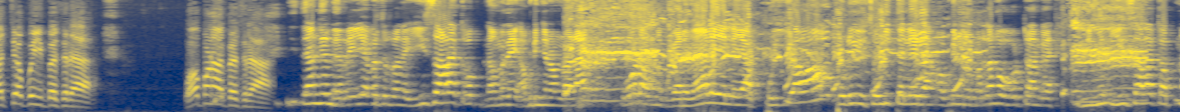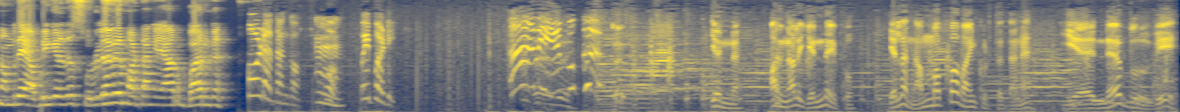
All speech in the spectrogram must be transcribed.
பச்சை போய் பேசுற? ஓபனா பேசுற இதாங்க நிறைய பேர் சொல்றாங்க ஈசால கப் நமதே அப்படின்னு சொன்னோம்னா ஓட அவனுக்கு வேற வேலையே இல்லையா? பொய்யா பொடி சொல்லி தள்ளிடா அப்படிங்கிற மாதிரி தாங்க ஓட்டுறாங்க. இனிமேல் ஈசால கப் நமதே அப்படிங்கறத சொல்லவே மாட்டாங்க யாரும். பாருங்க. போடா தங்கம். போய் படி. என்ன? அதனால என்ன இப்போ? எல்லாம் நம்ம அப்பா வாங்கி கொடுத்தது தானே? என்ன பூவி?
